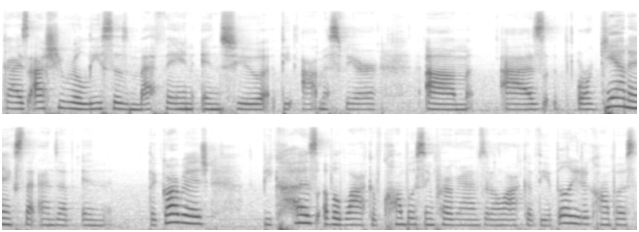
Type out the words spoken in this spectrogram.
guys, actually releases methane into the atmosphere um, as organics that end up in the garbage because of a lack of composting programs and a lack of the ability to compost.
